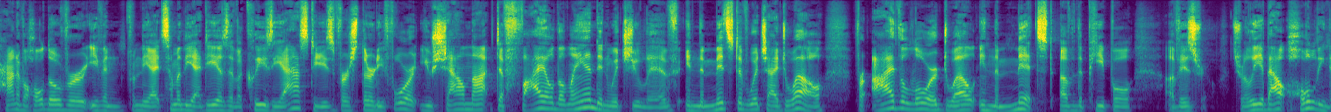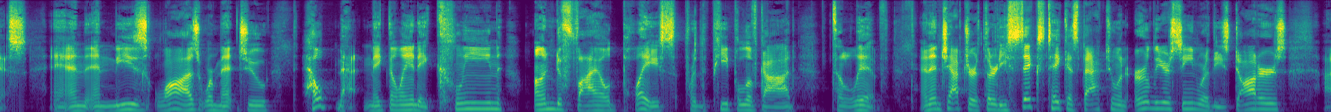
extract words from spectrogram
kind of a holdover even from the some of the ideas of Ecclesiastes, verse 34, you shall not defile the land in which you live, in the midst of which I dwell, for I the Lord dwell in the midst of the people of Israel. It's really about holiness. And, and these laws were meant to help that, make the land a clean, undefiled place for the people of God to live. And then chapter 36 take us back to an earlier scene where these daughters, uh,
